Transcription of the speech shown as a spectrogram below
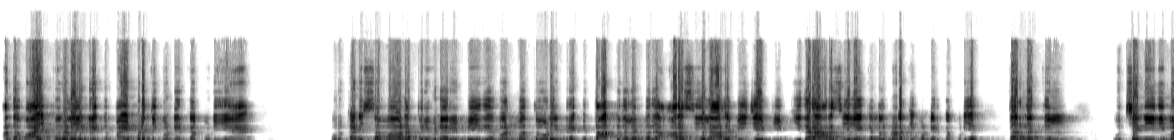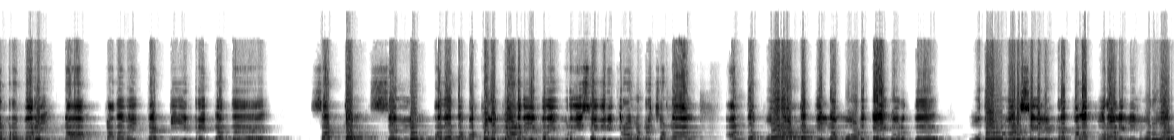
அந்த வாய்ப்புகளை இன்றைக்கு பயன்படுத்தி கொண்டிருக்கக்கூடிய ஒரு கணிசமான பிரிவினரின் மீது வன்மத்தோடு இன்றைக்கு தாக்குதல் என்பது அரசியலாக பிஜேபியும் இதர அரசியல் இயக்கங்களும் நடத்தி கொண்டிருக்கக்கூடிய தருணத்தில் உச்ச நீதிமன்றம் வரை நாம் கதவை தட்டி இன்றைக்கு அந்த சட்டம் செல்லும் அது அந்த மக்களுக்கானது என்பதை உறுதி செய்திருக்கிறோம் என்று சொன்னால் அந்த போராட்டத்தில் நம்மோடு கைகோர்த்து முதல் வரிசையில் என்ற களப்போராளிகளில் ஒருவர்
